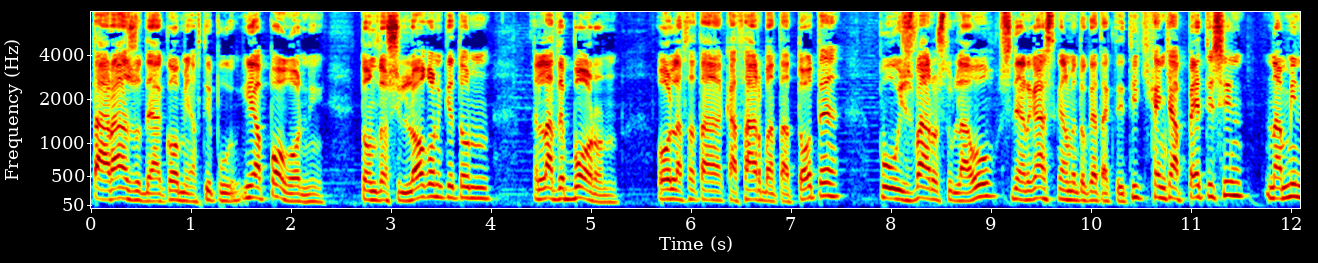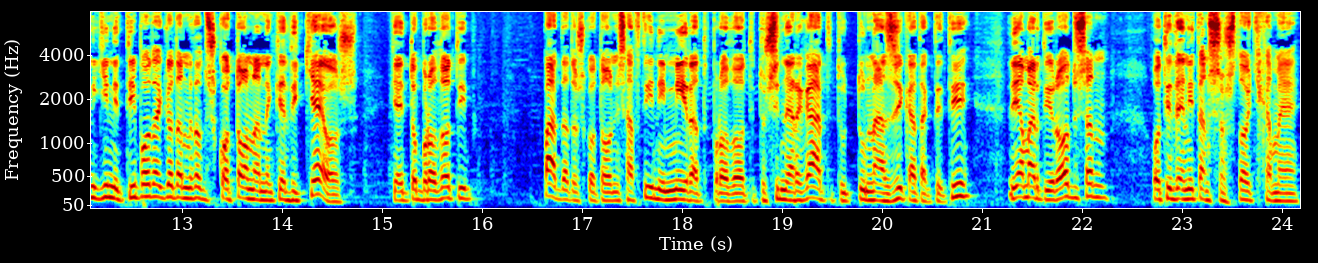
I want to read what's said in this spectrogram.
Ταράζονται ακόμη αυτοί που οι απόγονοι των δοσιλόγων και των λαδεμπόρων. Όλα αυτά τα καθάρματα τότε που εις βάρος του λαού συνεργάστηκαν με τον κατακτητή και είχαν και απέτηση να μην γίνει τίποτα και όταν μετά τους σκοτώνανε και δικαίως γιατί τον προδότη Πάντα το σκοτώνεις. Αυτή είναι η μοίρα του προδότη, του συνεργάτη του, του ναζί κατακτητή. Διαμαρτυρόντουσαν ότι δεν ήταν σωστό και είχαμε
